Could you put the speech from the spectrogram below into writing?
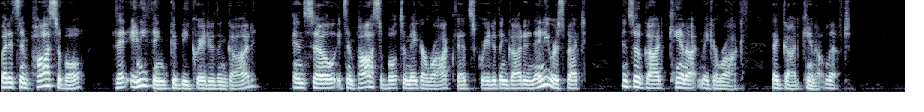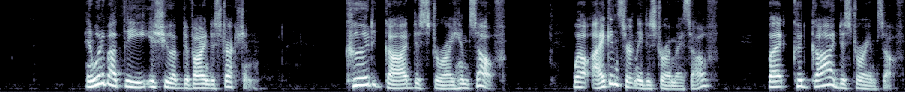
But it's impossible that anything could be greater than God. And so it's impossible to make a rock that's greater than God in any respect. And so God cannot make a rock that God cannot lift. And what about the issue of divine destruction? Could God destroy himself? Well, I can certainly destroy myself. But could God destroy himself?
